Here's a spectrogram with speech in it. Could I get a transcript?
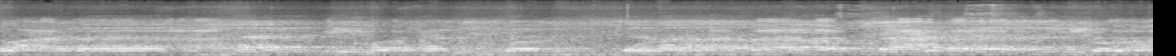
وعلى آل محمد كما باركت على إبراهيم.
